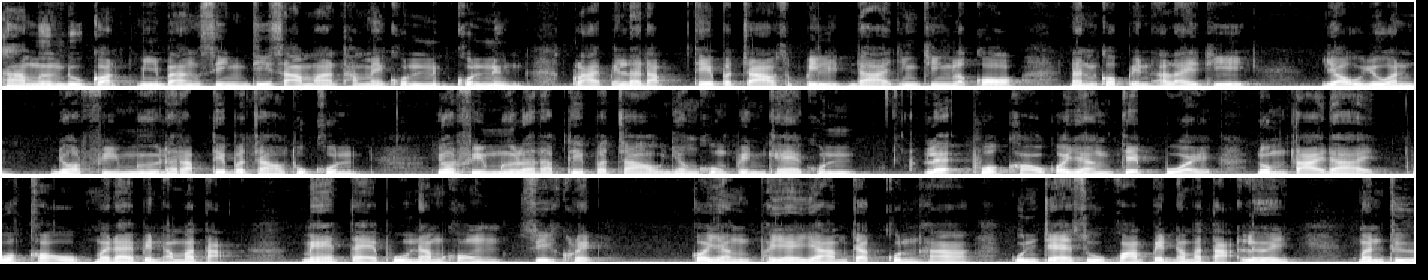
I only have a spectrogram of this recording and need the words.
ถ้าเมืองดูก็อตมีบางสิ่งที่สามารถทำให้คนคนหนึ่ง กลายเป็นระดับเทพเจ้าสปิริตได้จริง ๆ แล้วก็นั่นก็เป็นอะไรที่เย้ายวนยอดฝีมือระดับเทพเจ้าทุกคน ยอดฝีมือระดับเทพเจ้ายังคงเป็นแค่คน และพวกเขาก็ยังเจ็บป่วย ล้มตายได้ พวกเขาไม่ได้เป็นอมตะ แม้แต่ผู้นำของ Secret ก็ยังพยายามจะค้นหากุญแจสู่ความเป็นอมตะเลย มันถือ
